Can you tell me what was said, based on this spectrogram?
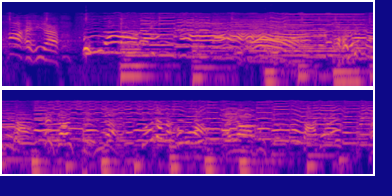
害呀父啊！行不行这招？还伤心呢。就这么说，哎呀，不行，咋的？哎，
